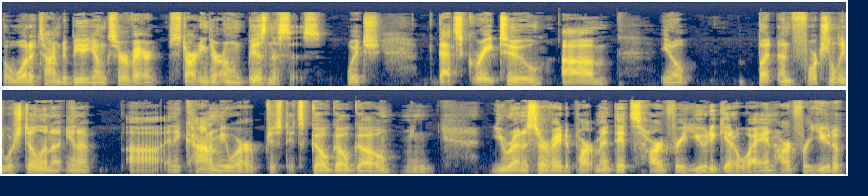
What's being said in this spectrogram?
but what a time to be a young surveyor starting their own businesses, which that's great too. Um, you know, but unfortunately, we're still in a in a uh, an economy where just it's go go go. I mean, you run a survey department. It's hard for you to get away and hard for you to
